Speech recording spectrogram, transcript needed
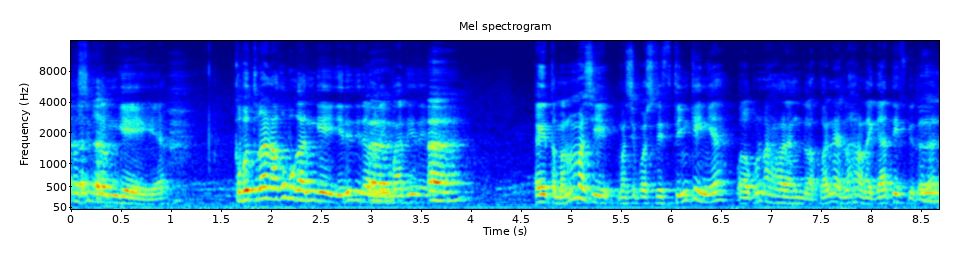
Pasti film gay ya. Kebetulan aku bukan gay, jadi tidak menikmati itu. Eh, Eh teman masih masih positive thinking ya, walaupun hal yang dilakukannya adalah hal negatif gitu kan.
